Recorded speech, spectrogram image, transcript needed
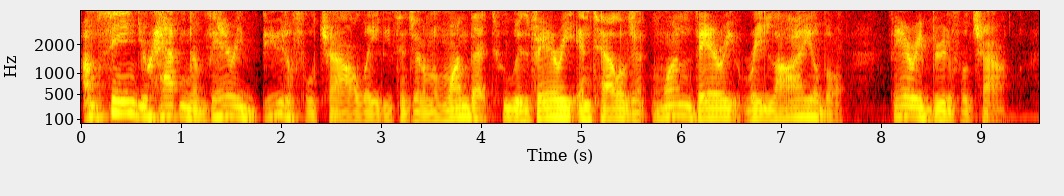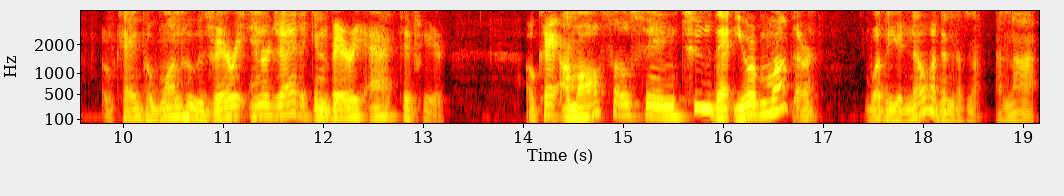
I'm seeing you're having a very beautiful child, ladies and gentlemen. One that who is very intelligent, one very reliable, very beautiful child. Okay, but one who is very energetic and very active here. Okay, I'm also seeing too that your mother, whether you know it or not,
